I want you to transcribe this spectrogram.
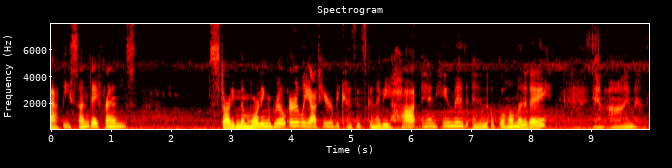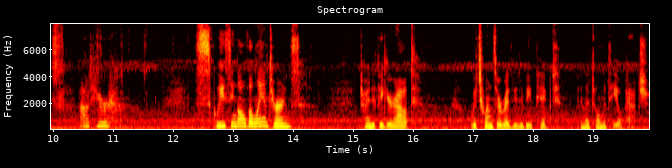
Happy Sunday, friends. Starting the morning real early out here because it's going to be hot and humid in Oklahoma today. And I'm out here squeezing all the lanterns, trying to figure out which ones are ready to be picked in the tomatillo patch.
